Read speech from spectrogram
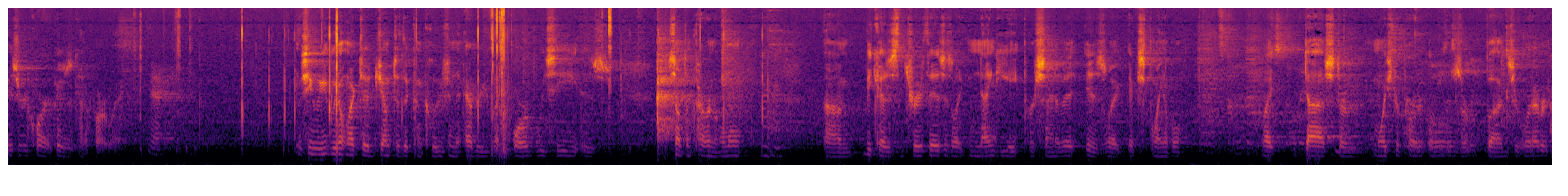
is required because it's kind of far away. Yeah. See, we, we don't like to jump to the conclusion that every like orb we see is something paranormal. Um, because the truth is, is like ninety-eight percent of it is like explainable. Like dust or moisture particles or bugs or whatever. Oh,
